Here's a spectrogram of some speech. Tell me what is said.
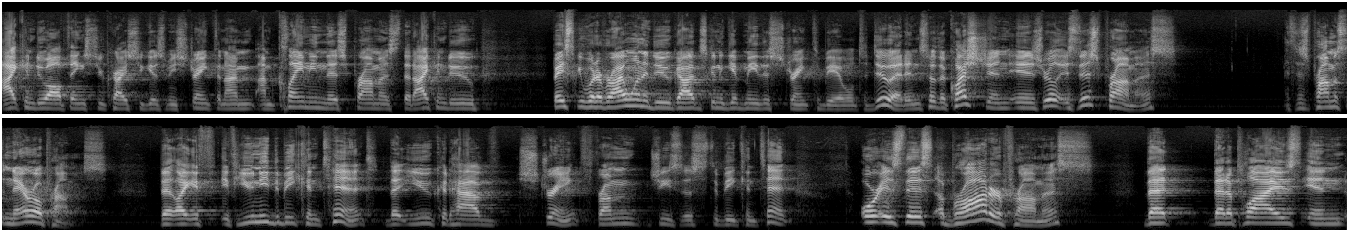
I can do all things through Christ who gives me strength and I'm I'm claiming this promise that I can do basically whatever I want to do, God's going to give me the strength to be able to do it. And so the question is really is this promise is this promise a narrow promise? That like if if you need to be content that you could have strength from Jesus to be content or is this a broader promise that, that applies in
